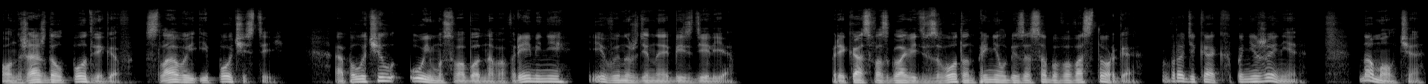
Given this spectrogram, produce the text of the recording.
Он жаждал подвигов, славы и почестей, а получил уйму свободного времени и вынужденное безделье. Приказ возглавить взвод он принял без особого восторга, вроде как понижение, но молча.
